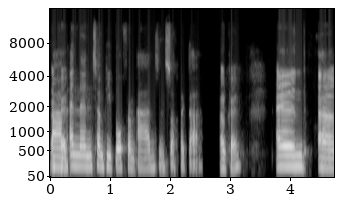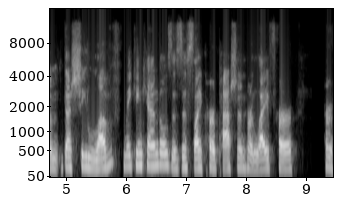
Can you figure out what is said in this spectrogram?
um, okay. and then some people from ads and stuff like that. Okay. And um, does she love making candles? Is this like her passion her life her her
